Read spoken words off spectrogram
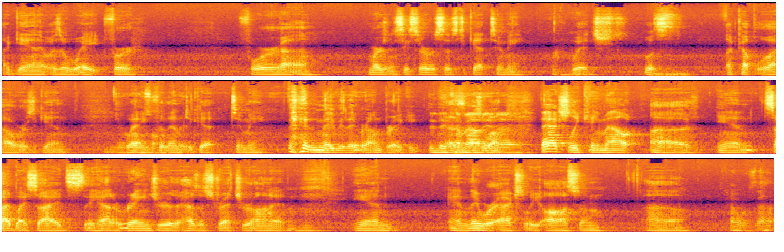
again it was a wait for for uh, emergency services to get to me, Mhm. which was a couple of hours again, were waiting for them break. to get to me. and maybe they were on breaking. Did they as- come out in well. a? They actually came out uh, in side by sides. They had a Ranger that has a stretcher on it, Mhm. and and they were actually awesome. Uh, How was that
